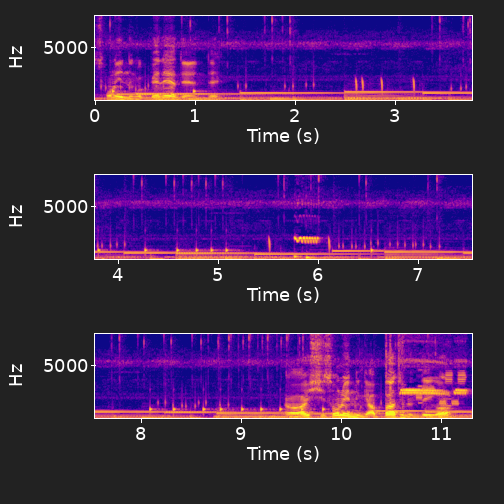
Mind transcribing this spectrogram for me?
손에 있는 거 빼내야 되는데 아씨 손에 있는 게 안 빠지는데 이거?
